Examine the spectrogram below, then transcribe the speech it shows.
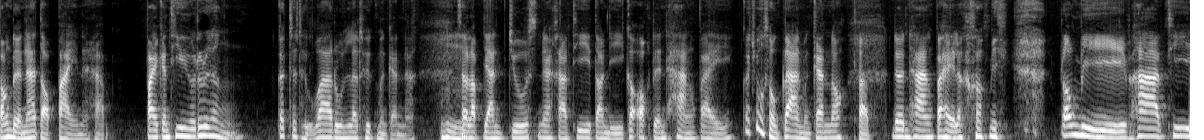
ต้องเดินหน้าต่อไปนะครับ ไปกันที่เรื่อง ก็จะถือว่าลุ้นระทึกเหมือนกันนะสำหรับยาน JUICE นะครับที่ตอนนี้ก็ออกเดินทางไปก็ช่วงสงกรานต์เหมือนกันเนาะครับเดินทางไปแล้วก็มีต้องมีภาพที่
